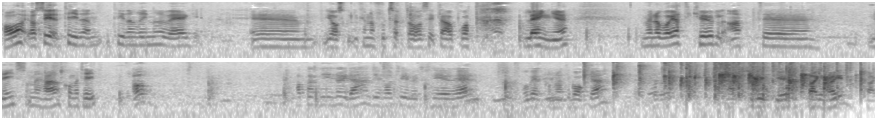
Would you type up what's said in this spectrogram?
Ja, jag ser tiden, tiden rinner iväg. Eh, jag skulle kunna fortsätta att sitta här och prata länge. Men det var jättekul att eh, ni som är här kommit hit. Ja. Hoppas ni är nöjda. Det var trevligt att se er här. Och välkomna tillbaka. Tack så mycket. Tack. Tack.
